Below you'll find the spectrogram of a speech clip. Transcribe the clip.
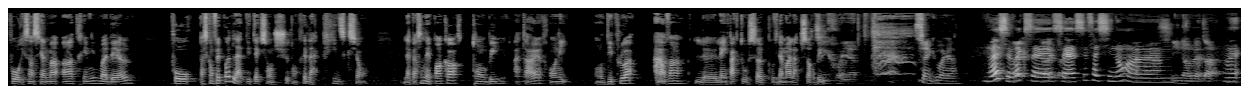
pour essentiellement entraîner le modèle pour, parce qu'on ne fait pas de la détection de chute, on fait de la prédiction. La personne n'est pas encore tombée à terre, on, est, on déploie avant l'impact au sol pour évidemment l'absorber. C'est incroyable. c'est incroyable. Ouais, c'est vrai que c'est assez fascinant. Euh... C'est innovateur. Ouais.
